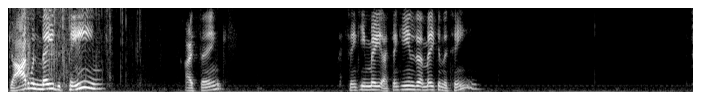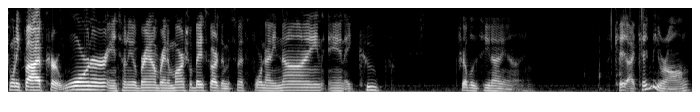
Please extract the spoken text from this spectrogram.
Godwin made the team. I think. I think he made. I think he ended up making the team. 25, Kurt Warner, Antonio Brown, Brandon Marshall, base cards, Emmitt Smith, 499, and a coupe, triple to 299. I could, I could be wrong.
